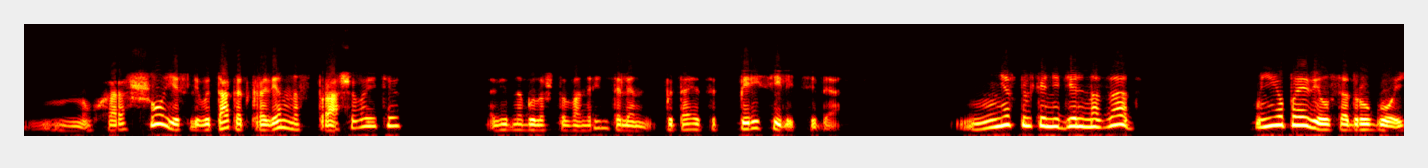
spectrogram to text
«Ну, хорошо, если вы так откровенно спрашиваете». Видно было, что Ван Ринтелен пытается пересилить себя. Несколько недель назад у нее появился другой,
